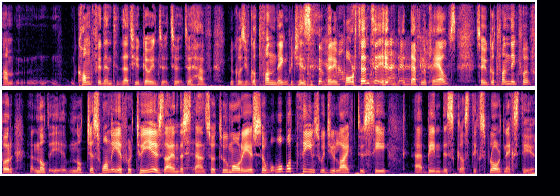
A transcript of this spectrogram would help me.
I'm confident that you're going to, to, to have because you've got funding, which is very important. it, it, definitely helps. So you've got funding for, for not not just one year, for two years, I understand. Yes. So two more years. So what what themes would you like to see uh, being discussed, explored next year?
